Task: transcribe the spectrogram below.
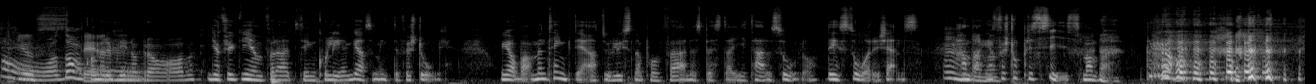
Åh, de kommer det bli något bra av. Jag försökte jämföra det till en kollega som inte förstod. Och jag bara, men tänk dig att du lyssnar på världens bästa gitarrsolo. Det är så det känns. Han bara, jag förstår precis. Man bara, bra!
